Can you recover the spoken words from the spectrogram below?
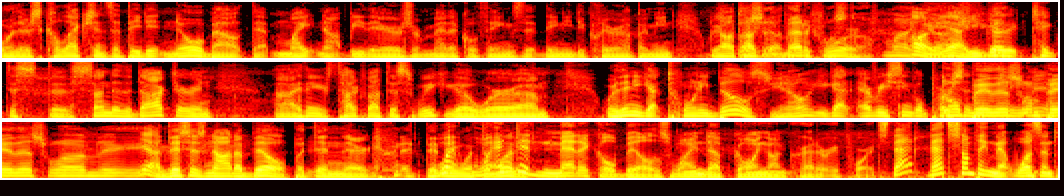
or there's collections that they didn't know about that might not be theirs, or medical things that they need to clear up. I mean, we all talked Especially about medical that before. stuff. My oh gosh, yeah, you, you go get- to take this the son to the doctor, and uh, I think it's talked about this a week ago, where um, where then you got 20 bills. You know, you got every single person. Don't pay that this came one, in. pay this one. Yeah, this is not a bill, but then they're gonna then When, they want the when money. did medical bills wind up going on credit reports? That that's something that wasn't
